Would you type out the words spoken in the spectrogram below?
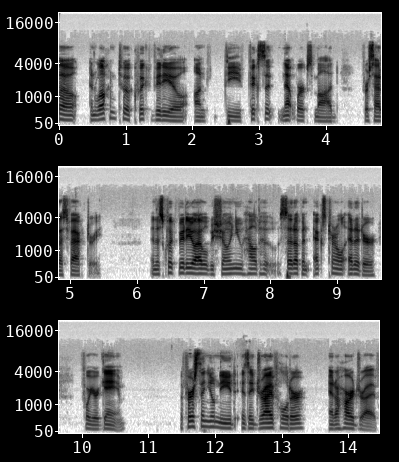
Hello, and welcome to a quick video on the Ficsit Networks mod for Satisfactory. In this quick video I will be showing you how to set up an external editor for your game. The first thing you'll need is a drive holder and a hard drive.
